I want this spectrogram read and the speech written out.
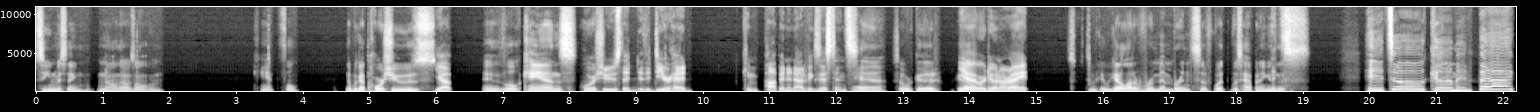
scene missing? No, that was all of them. Cancel. Then we got the horseshoes Yep. and the little cans. Horseshoes, the the deer head can pop in and out of existence. Yeah, so we're good. Good. Yeah, we're doing all right. So we got, a lot of remembrance of what was happening in this. It's all coming back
